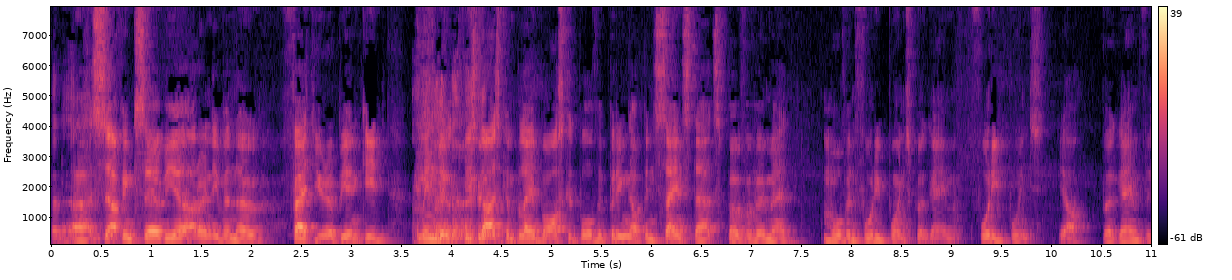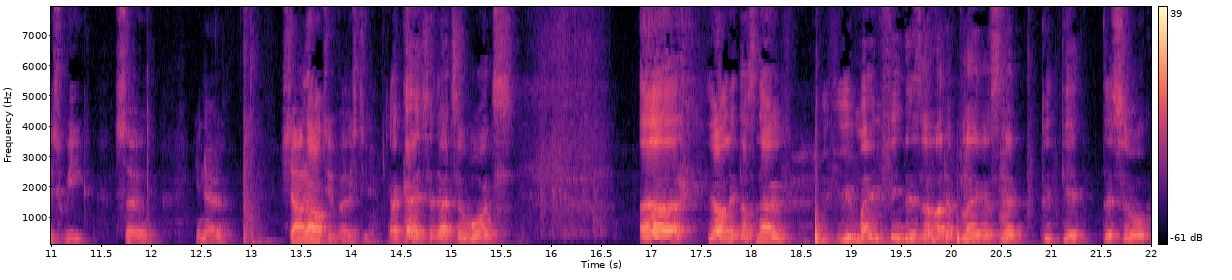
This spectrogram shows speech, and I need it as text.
Uh, so I think Serbia, I don't even know. Fat European kid. I mean, look, these guys can play basketball. They're putting up insane stats. Both of them had more than 40 points per game. 40 points, yeah, per game this week. So, you know, shout out to those two. Okay, so that's awards. Uh, yeah, let us know if you maybe think there's other players that could get this or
